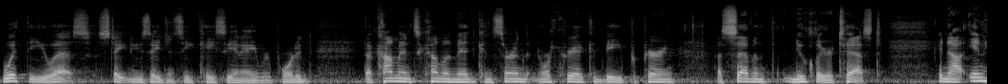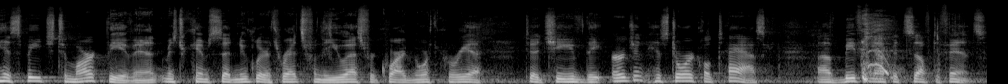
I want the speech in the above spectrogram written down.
with the U.S. State news agency KCNA reported. The comments come amid concern that North Korea could be preparing a seventh nuclear test. And now, in his speech to mark the event, Mr. Kim said nuclear threats from the U.S. required North Korea to achieve the urgent historical task of beefing up its self defense.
